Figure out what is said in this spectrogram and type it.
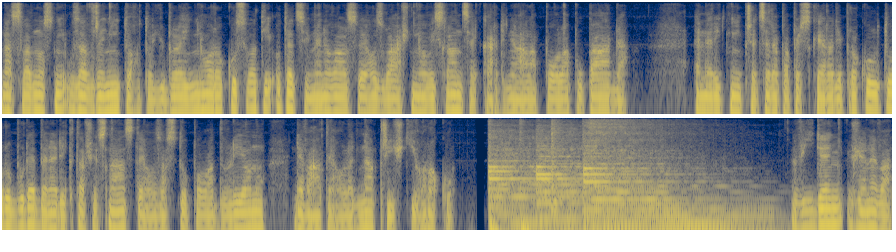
Na slavnostní uzavření tohoto jubilejního roku svatý otec jmenoval svého zvláštního vyslance kardinála Paula Pupárda. Emeritní předseda Papežské rady pro kulturu bude Benedikta XVI. zastupovat v Lyonu 9. ledna příštího roku. Vídeň, Ženeva.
